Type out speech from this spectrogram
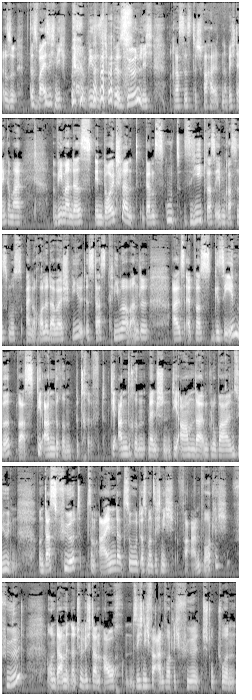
Also das weiß ich nicht, wie sie sich persönlich rassistisch verhalten, aber ich denke mal, wie man das in Deutschland ganz gut sieht, dass eben Rassismus eine Rolle dabei spielt, ist, dass Klimawandel als etwas gesehen wird, was die anderen betrifft. Die anderen Menschen, die Armen da im globalen Süden. Und das führt zum einen dazu, dass man sich nicht verantwortlich fühlt und damit natürlich dann auch sich nicht verantwortlich fühlt, Strukturen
